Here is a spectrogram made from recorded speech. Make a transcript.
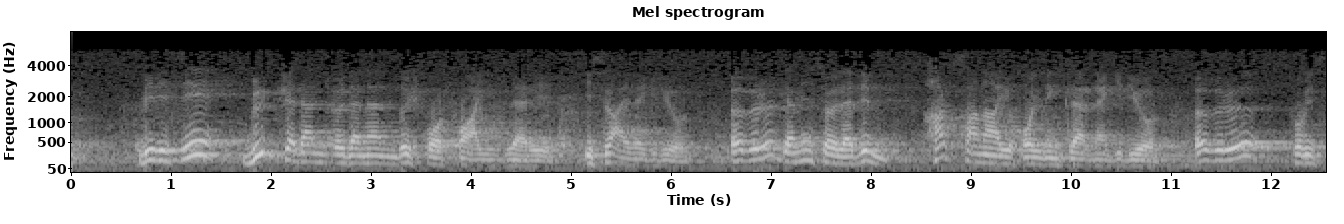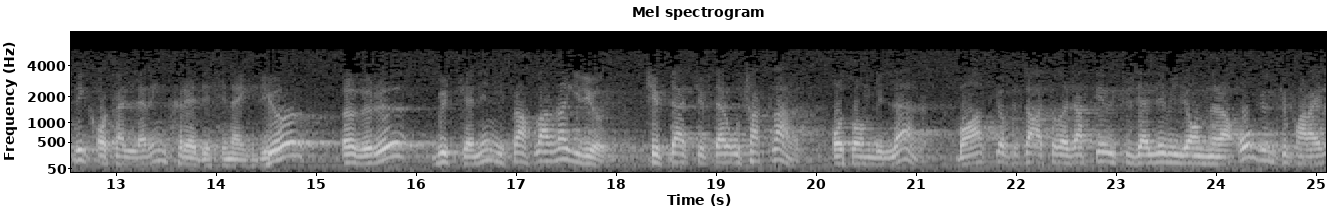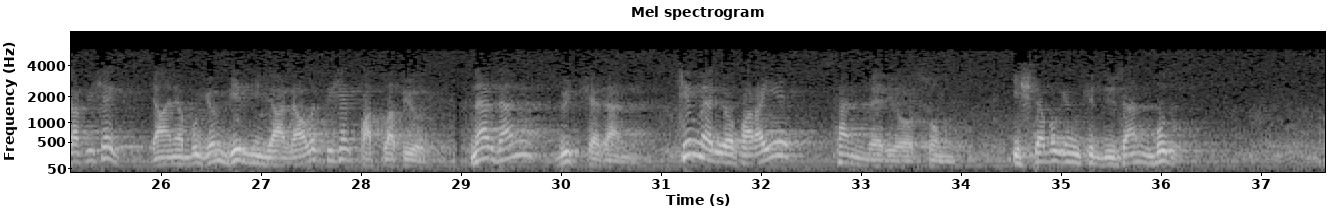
Birisi bütçeden ödenen dış borç faizleri İsrail'e gidiyor. Öbürü demin söyledim harp sanayi holdinglerine gidiyor. Öbürü turistik otellerin kredisine gidiyor. Öbürü bütçenin israflarına gidiyor. Çiftler çiftler uçaklar, otomobiller, Boğaz Köprüsü açılacak diye 350 milyon lira o günkü parayla fişek. Yani bugün 1 milyar liralık fişek patlatıyor. Nereden? Bütçeden. Kim veriyor parayı? Sen veriyorsun. İşte bugünkü düzen budur.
